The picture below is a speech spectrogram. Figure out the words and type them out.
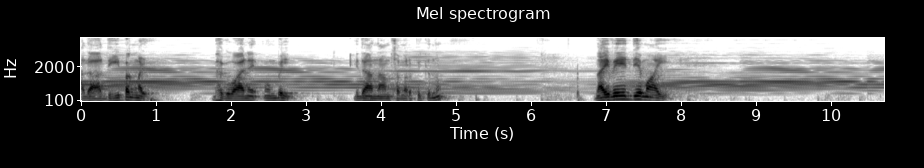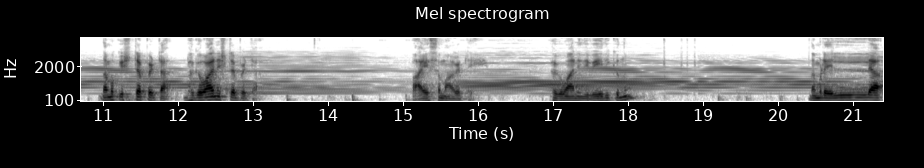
അതാ ദീപങ്ങൾ ഭഗവാന് മുമ്പിൽ ഇതാ നാം സമർപ്പിക്കുന്നു. നൈവേദ്യമായി നമുക്കിഷ്ടപ്പെട്ട ഭഗവാൻ ഇഷ്ടപ്പെട്ട പായസമാകട്ടെ. ഭഗവാനെ നിവേദിക്കുന്നു. നമ്മുടെ എല്ലാ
